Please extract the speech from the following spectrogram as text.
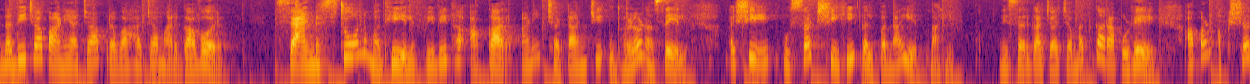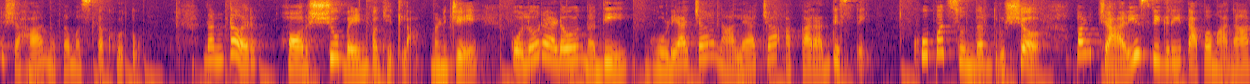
नदीच्या पाण्याच्या प्रवाहाच्या मार्गावर सँडस्टोन मधील विविध आकार आणि छटांची उधळण असेल अशी पुसटशीही कल्पना येत नाही. निसर्गाच्या चमत्कारापुढे आपण अक्षरशः नतमस्तक होतो. नंतर हॉर्शू बेंड बघितला म्हणजे कोलोरॅडो नदी घोड्याच्या नाल्याच्या आकारात दिसते. खूपच सुंदर दृश्य. पण चाळीस डिग्री तापमानात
